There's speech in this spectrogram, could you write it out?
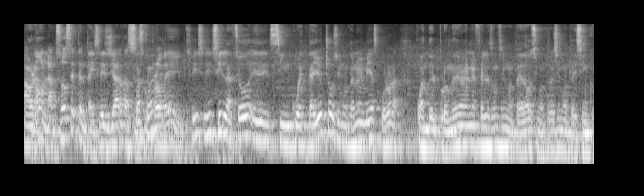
Ahora, no, lanzó 76 yardas en su Pro Day. Sí, sí, sí, lanzó 58 eh, o 59 millas por hora, cuando el promedio de la NFL son 52, 53, 55.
